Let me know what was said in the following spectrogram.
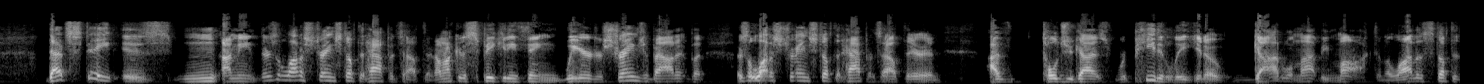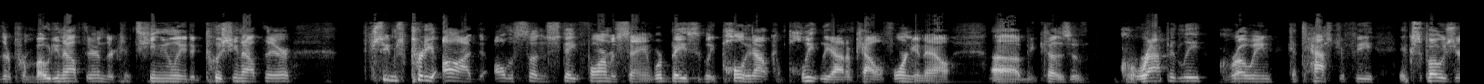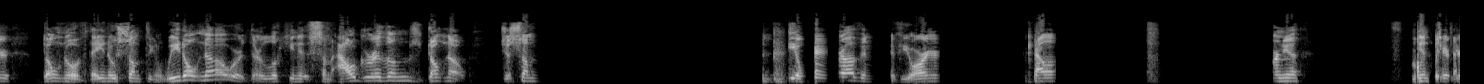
that state is i mean there's a lot of strange stuff that happens out there. I'm not going to speak anything weird or strange about it but there's a lot of strange stuff that happens out there. And i've told you guys repeatedly you know god will not be mocked. And a lot of the stuff that they're promoting out there and they're continually pushing out there seems pretty odd that all of a sudden state farm is saying we're basically pulling out completely out of california now uh, because of rapidly growing catastrophe exposure don't know if they know something we don't know or they're looking at some algorithms. Don't know. Just some be aware of. And if you are in California,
